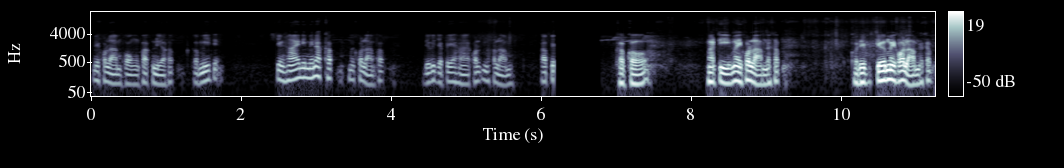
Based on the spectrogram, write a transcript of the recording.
ไม้ข้าวหลามของภาคเหนือครับ ก็มีที่เชียงรายนี่ไม่นักครับไม้ข้าวหลามครับ เดี๋ยวก็จะไปหาข้าวไม้ข้าวหลามครับ ครับก็มาตีไม้ข้าวหลามนะครับก็ได้เจอไม้ข้าวหลามนะครับ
